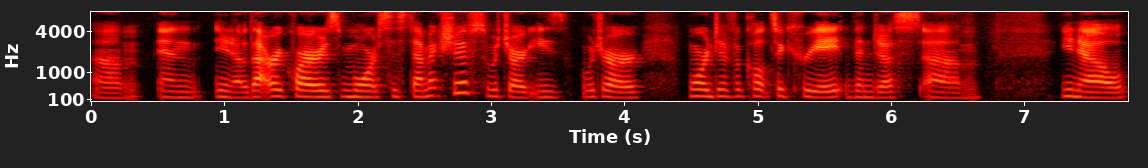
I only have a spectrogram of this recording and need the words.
um, and you know that requires more systemic shifts, which are easy, which are more difficult to create than just um, you know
